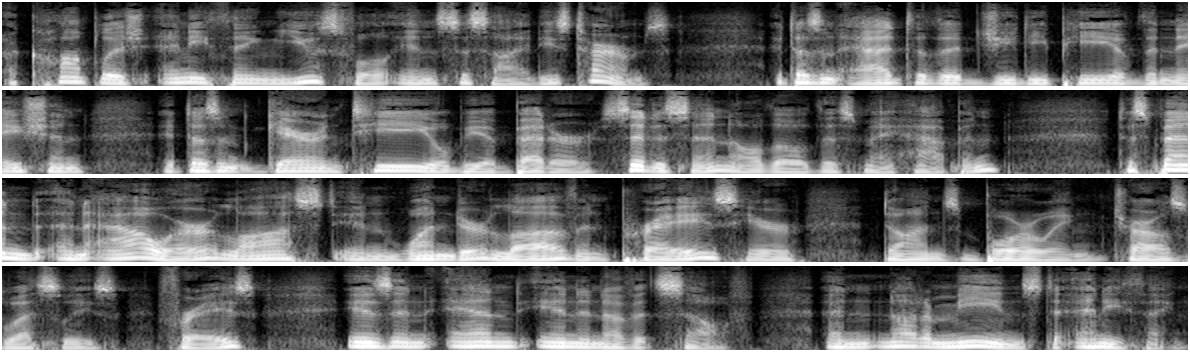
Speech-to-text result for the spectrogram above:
accomplish anything useful in society's terms. It doesn't add to the GDP of the nation. It doesn't guarantee you'll be a better citizen, although this may happen. To spend an hour lost in wonder, love, and praise, here Dawn's borrowing Charles Wesley's phrase, is an end in and of itself, and not a means to anything.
